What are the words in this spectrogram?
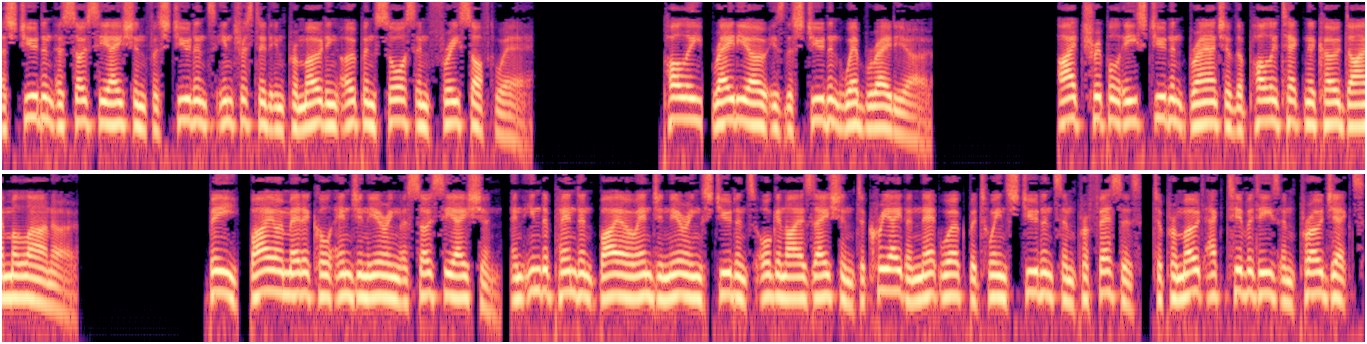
a student association for students interested in promoting open source and free software. Poly Radio is the student web radio. IEEE student branch of the Politecnico di Milano B. Biomedical Engineering Association, an independent bioengineering students organization to create a network between students and professors, to promote activities and projects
